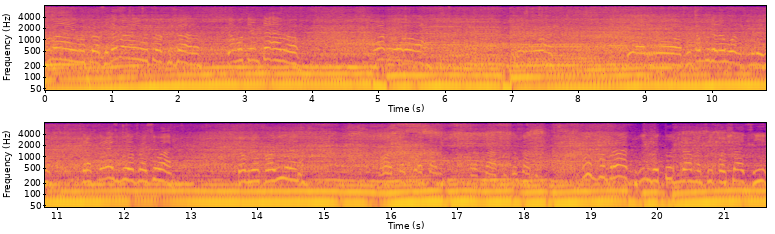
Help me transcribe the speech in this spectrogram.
Даваємо трохи, даваємо трохи жару. Тому кентавро. Хорош. Хорош. Хорош. Ну то буде робота, буде. Тракторець буде працювати. Все вже провірено. Ось так Саня. Красавчик. Був би брак, він би тут прямо на цій площадці і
